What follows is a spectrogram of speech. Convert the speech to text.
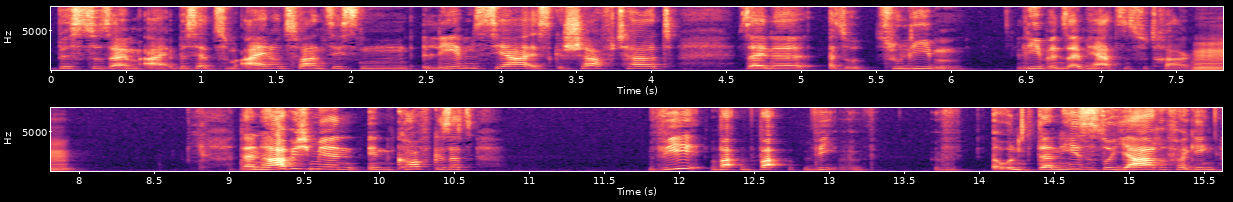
bis, zu seinem, ein- bis er zum 21. Lebensjahr es geschafft hat, seine, also zu lieben, Liebe in seinem Herzen zu tragen. Dann habe ich mir in, in den Kopf gesetzt, wie, wa, wa, wie, und dann hieß es so, Jahre vergingen.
